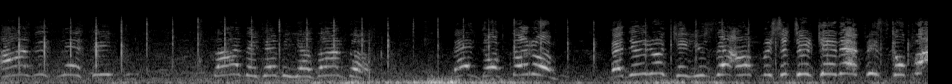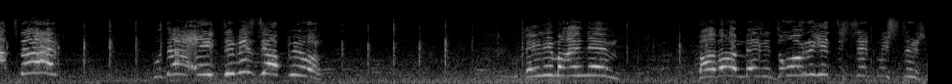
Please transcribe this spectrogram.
Aziz Nesin sadece bir yazardı. Ben doktorum. Ve diyorum ki yüzde altmışı Türkiye'de psikopattır. Bu da eğitimiz yapıyor. Benim annem, babam beni doğru yetiştirmiştir.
